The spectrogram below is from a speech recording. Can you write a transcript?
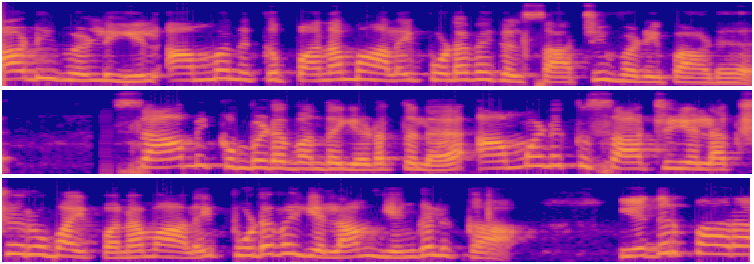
ஆடி வெள்ளியில் அம்மனுக்கு பணமாலை புடவைகள் சாற்றி வழிபாடு. சாமி கும்பிட வந்த இடத்துல அம்மனுக்கு சாற்றிய லட்ச ரூபாய் பணமாலை புடவை எல்லாம் எங்களுக்கா? எதிர்பாரா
